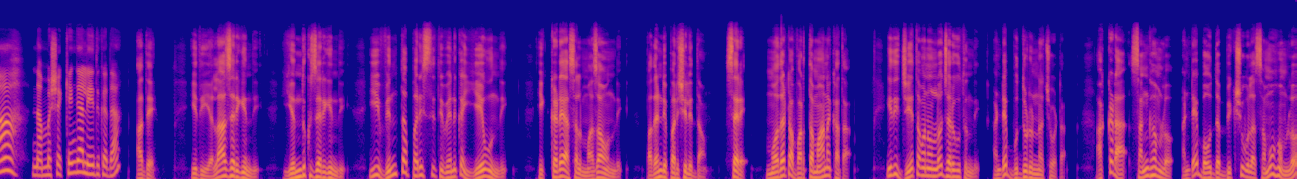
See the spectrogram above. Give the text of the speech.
ఆహ్ నమ్మశక్యంగా లేదు కదా? అదే. ఇది ఎలా జరిగింది? ఎందుకు జరిగింది? ఈ వింత పరిస్థితి వెనుక ఏ ఉంది? ఇక్కడే అసలు మజా ఉంది. పదండి పరిశీలిద్దాం. సరే మొదట వర్తమాన కథ. ఇది జీతవనంలో జరుగుతుంది అంటే బుద్ధుడున్న చోట. అక్కడ సంఘంలో అంటే బౌద్ధ భిక్షువుల సమూహంలో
